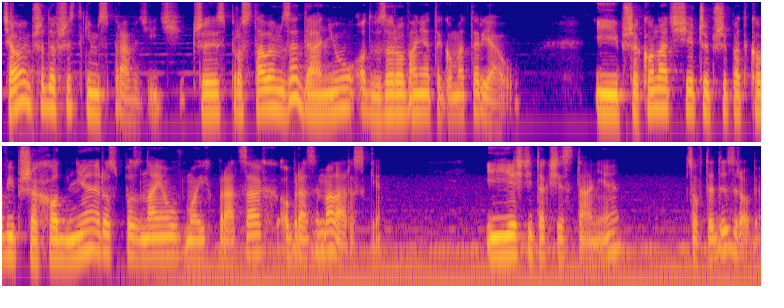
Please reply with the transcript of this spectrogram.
Chciałem przede wszystkim sprawdzić, czy sprostałem zadaniu odwzorowania tego materiału i przekonać się, czy przypadkowi przechodnie rozpoznają w moich pracach obrazy malarskie. I jeśli tak się stanie, co wtedy zrobię?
